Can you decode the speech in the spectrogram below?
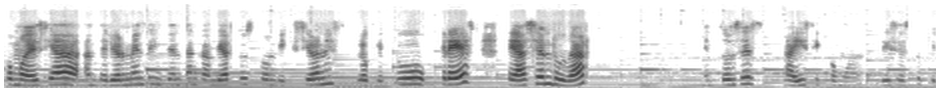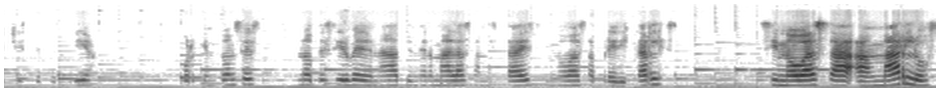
como decía anteriormente, intentan cambiar tus convicciones, lo que tú crees, te hacen dudar. Entonces, ahí sí, como dices tú, qué chiste tendría. Porque entonces no te sirve de nada tener malas amistades si no vas a predicarles, si no vas a amarlos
